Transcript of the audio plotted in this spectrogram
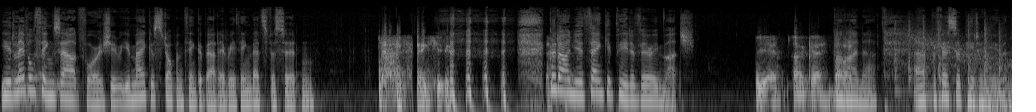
You level things out for us. You, you make us stop and think about everything. That's for certain. thank you. Good on you. Thank you, Peter, very much. Yeah. Okay. Bye, Bye now, uh, Professor Peter Newman.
